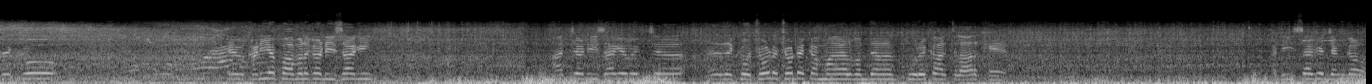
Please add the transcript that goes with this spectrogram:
ਦੇਖੋ, ਇਹ ਖੜੀ ਹੈ ਪਬਲਿਕ ਓਡੀਸ਼ਾ ਕੀ ਅੱਜ ਓਡੀਸ਼ਾ ਦੇ ਵਿੱਚ, ਇਹ ਦੇਖੋ ਛੋਟੇ ਛੋਟੇ ਕੰਮਾਂ ਨਾਲ ਬੰਦਿਆਂ ਨੇ ਪੂਰੇ ਘਰ ਚਲਾ ਰੱਖੇ ਹੈ ਡੀਸਾ ਕੇ ਜੰਗਲ।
